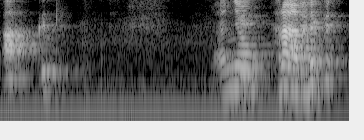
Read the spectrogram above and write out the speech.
아 끝. 안녕. 하나 둘 셋 끝.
